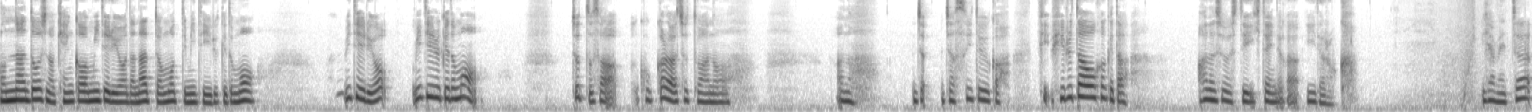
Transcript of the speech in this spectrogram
女同士の喧嘩を見てるようだなって思って見ているけども見ているよ。見ているけどもちょっとさこっからはちょっとあのあのじゃ邪推というかフィフィルターをかけた話をしていきたいんだがいいだろうか。いやめっちゃ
